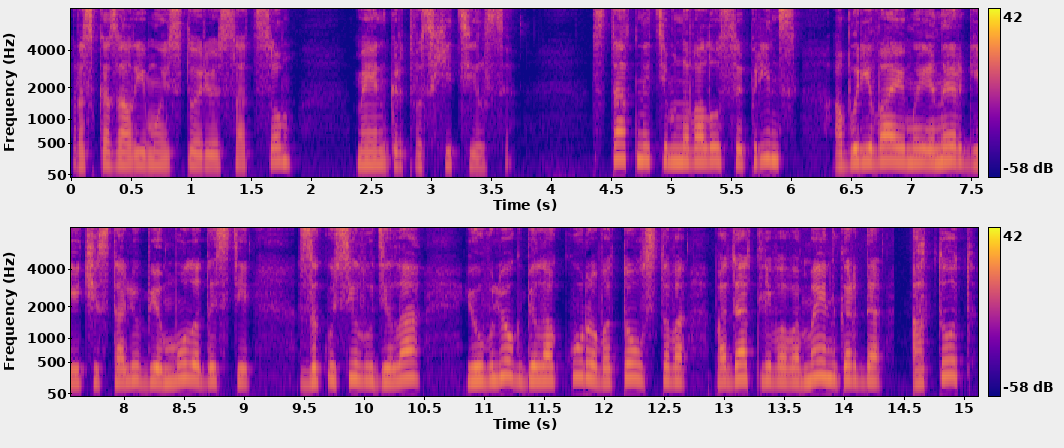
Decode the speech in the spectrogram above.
рассказал ему историю с отцом, Мейнгард восхитился. Статный темноволосый принц, обуреваемый энергией и честолюбием молодости, закусил у дела и увлек белокурого, толстого, податливого Мейнгарда, а тот,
